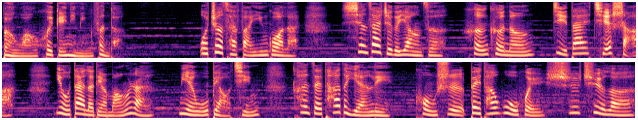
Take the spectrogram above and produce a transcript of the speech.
本王会给你名分的。我这才反应过来，现在这个样子很可能既呆且傻，又带了点茫然，面无表情。看在他的眼里，恐是被他误会，失去了，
